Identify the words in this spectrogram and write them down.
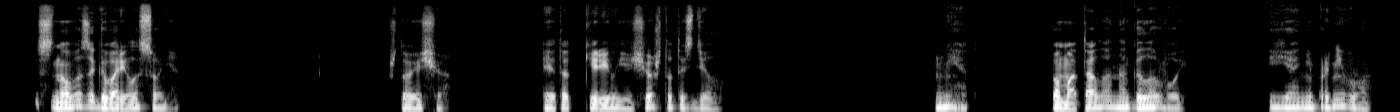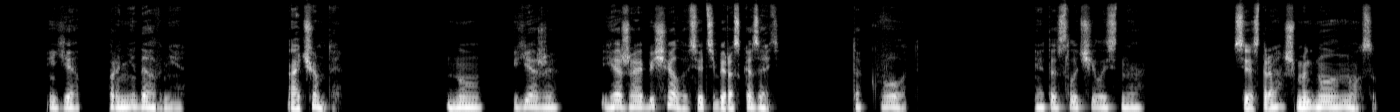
— снова заговорила Соня. «Что еще? Этот Кирилл еще что-то сделал?» «Нет», — помотала она головой. «Я не про него. Я про недавнее». «О чем ты?» «Ну, я же я же обещала все тебе рассказать. Так вот. Это случилось на... Сестра шмыгнула носом.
